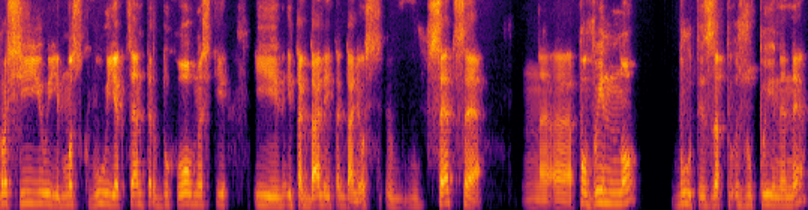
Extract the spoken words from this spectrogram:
Росію і Москву як центр духовності, і, і так далі. І так далі. Ось все це е, повинно бути зупинене е,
